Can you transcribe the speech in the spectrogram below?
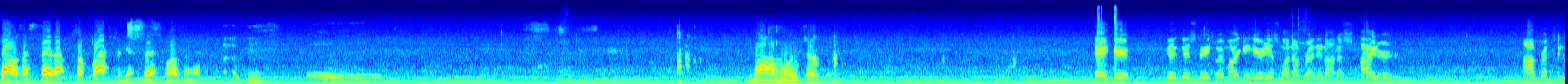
That was a setup so Flash could get fifth, wasn't it? Nah, I'm only joking. Yeah, here, good, good stage win, Mark. And here, this one, I'm running on a spider. I'm running,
